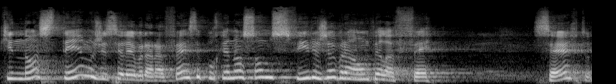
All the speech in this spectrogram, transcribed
que nós temos de celebrar a festa porque nós somos filhos de Abraão pela fé, certo?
